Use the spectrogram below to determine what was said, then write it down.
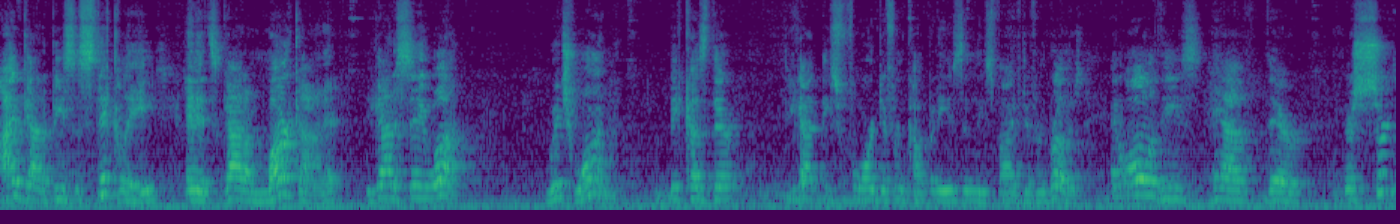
I've got a piece of Stickley and it's got a mark on it, you got to say what? Which one? Because they're, you got these four different companies and these five different brothers. And all of these have their, there's certain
